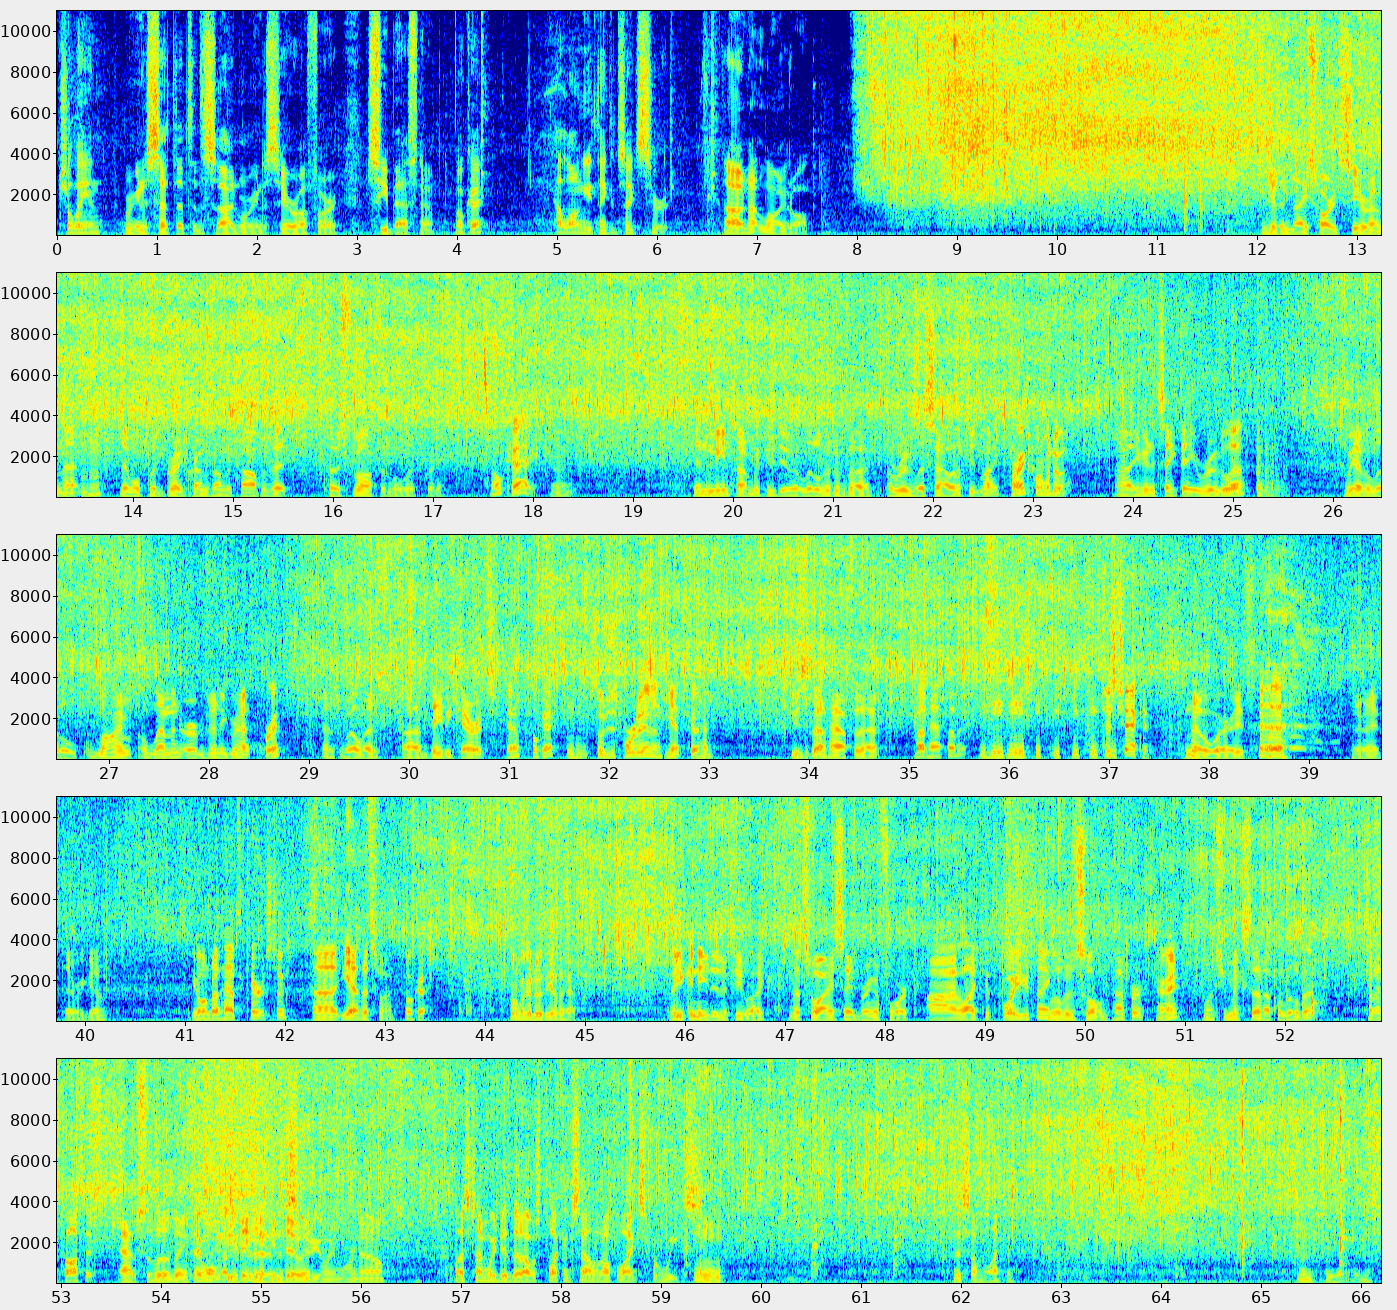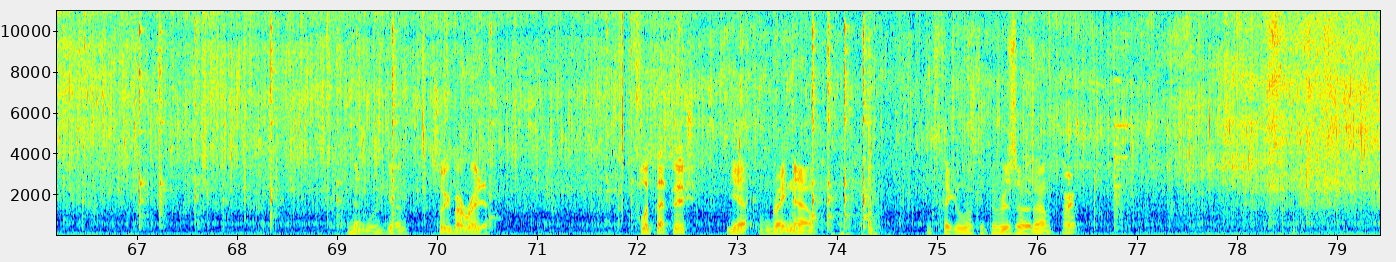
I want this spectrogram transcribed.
Chilean? We're going to set that to the side, and we're going to sear off our sea bass now. Okay. How long do you think it takes to sear it? Oh, not long at all. You get a nice hard sear on that. Mm-hmm. Then we'll put breadcrumbs on the top of it, toast it off, and it'll look pretty. Okay. All right. In the meantime, we can do a little bit of uh, arugula salad if you'd like. All right. What am I doing? Uh, you're going to take the arugula. We have a little lime, a lemon herb vinaigrette, Right. As well as uh, baby carrots. Yeah. Okay. Mm-hmm. So just pour it in and Yep, go ahead. Use about half of that. about half of it. just checking. No worries. All right, there we go. You want about half the carrots too? Uh, yeah, that's fine. Okay. What am I going to do with the other half? Oh, you can eat it if you like. That's why I say bring a fork. I like it the way you think. A little bit of salt and pepper. All right. Once you mix that up a little bit. Can I toss it? Absolutely. They won't if let you me do think that you in can the do it. studio anymore. No. Last time we did that, I was plucking salad off lights for weeks. Mm-hmm. This I'm liking. You didn't see that, didn't you? No, we're good. So you're about ready to flip that fish? Yep, right now. Let's take a look at the risotto. All right.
